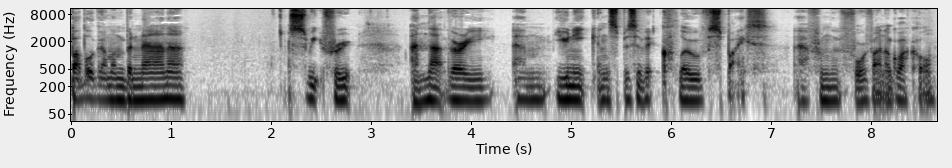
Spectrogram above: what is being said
bubblegum and banana, sweet fruit, and that very um, unique and specific clove spice uh, from the 4 vinyl guaiacol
